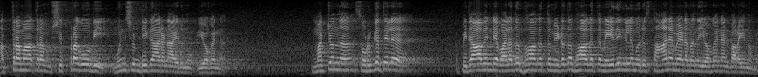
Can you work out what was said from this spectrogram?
അത്രമാത്രം ക്ഷിപ്രകോപി മുൻശുണ്ഠികാരനായിരുന്നു യോഹന്നാൻ മറ്റൊന്ന് സ്വർഗത്തിൽ പിതാവിന്റെ വലതുഭാഗത്തും ഇടതുഭാഗത്തും ഏതെങ്കിലും ഒരു സ്ഥാനം വേണമെന്ന് യോഹന്നാൻ പറയുന്നുണ്ട്.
